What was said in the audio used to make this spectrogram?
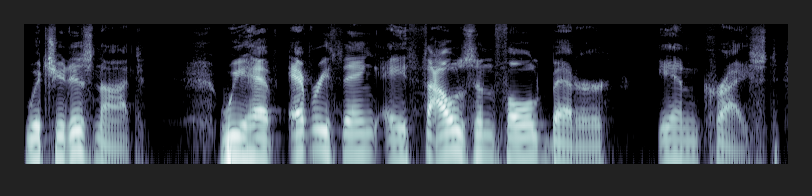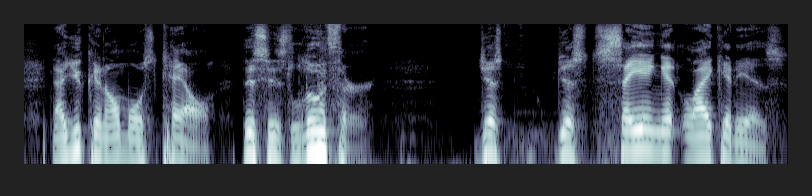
which it is not, we have everything a thousandfold better in Christ. Now you can almost tell this is Luther just just saying it like it is.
